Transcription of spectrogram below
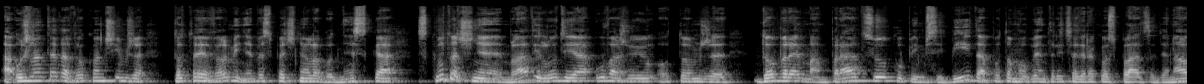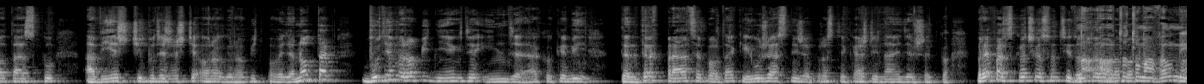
A už len teda dokončím, že toto je veľmi nebezpečné, lebo dneska skutočne mladí ľudia uvažujú o tom, že dobre, mám prácu, kúpim si byt a potom ho budem 30 rokov splácať. A na otázku, a vieš, či budeš ešte o rok robiť, povedia, no tak budem robiť niekde inde. Ako keby ten trh práce bol taký úžasný, že proste každý nájde všetko. Prepač, skočil som ti do no, toho. ale lebo... toto má veľmi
